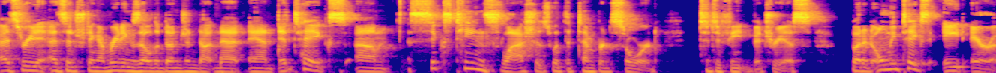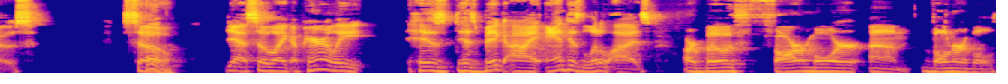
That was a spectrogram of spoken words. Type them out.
it's reading. It's interesting. I'm reading ZeldaDungeon.net, and it takes um, 16 slashes with the tempered sword to defeat Vitreous, but it only takes eight arrows. So Oh. yeah. So like apparently his his big eye and his little eyes are both far more um, vulnerable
